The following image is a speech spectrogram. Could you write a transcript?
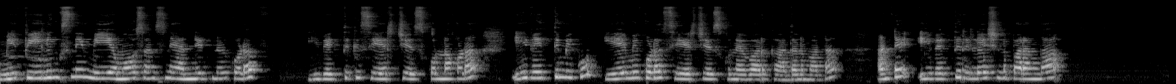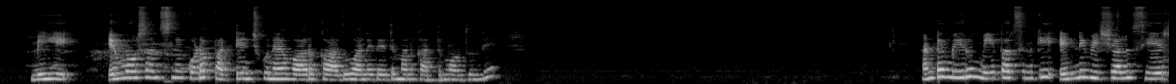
మీ ఫీలింగ్స్ని మీ ఎమోషన్స్ని అన్నిటినీ కూడా ఈ వ్యక్తికి షేర్ చేసుకున్నా కూడా ఈ వ్యక్తి మీకు ఏమి కూడా షేర్ చేసుకునేవారు కాదనమాట అంటే ఈ వ్యక్తి రిలేషన్ పరంగా మీ ఎమోషన్స్ని కూడా పట్టించుకునేవారు కాదు అనేది అయితే మనకు అర్థమవుతుంది. అంటే మీరు మీ పర్సన్కి ఎన్ని విషయాలు షేర్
